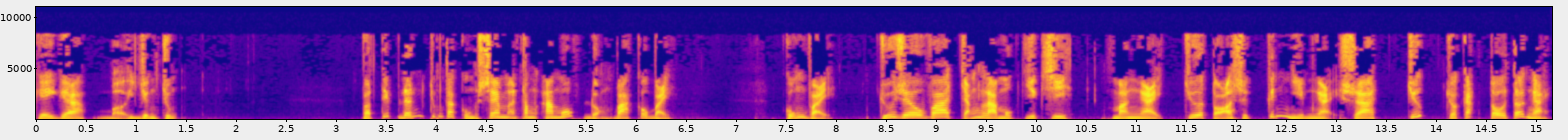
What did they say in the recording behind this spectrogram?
gây ra bởi dân chúng. Và tiếp đến chúng ta cùng xem ở trong A1 đoạn 3 câu 7. Cũng vậy, Chúa giê va chẳng là một việc gì mà Ngài chưa tỏ sự kính nhiệm Ngài ra trước cho các tôi tới Ngài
